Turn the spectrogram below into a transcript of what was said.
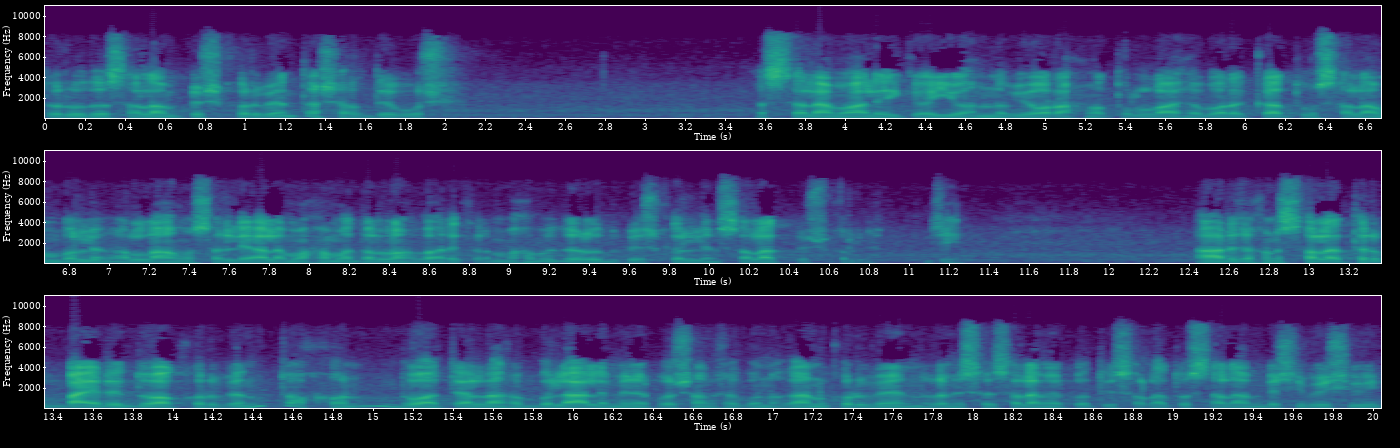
দরুদ ও সালাম পেশ করবেন তা সাহদে বসে। আসসালামু আলাইকুম আyyuhan-নবী ওয়া রাহমাতুল্লাহি ওয়া বারাকাতুহু সালাম বললেন, আল্লাহুম্মা সাল্লি আলা মোহাম্মদ, আল্লাহ বারিক মুহাম্মদ। দরুদ পেশ করলেন, সালাত পেশ করলেন। জি। আর যখন সালাতের বাইরে দোয়া করবেন, তখন দোয়াতে আল্লাহ রব্বুল্লা আলমিনের প্রশংসা গুণগান করবেন। রমিসা সালামের প্রতি সালাত সালাম বেশি বেশি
